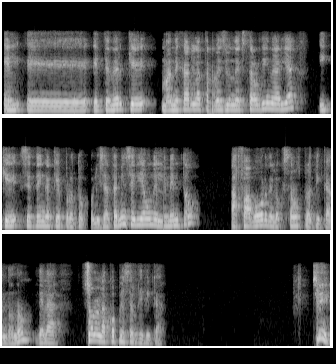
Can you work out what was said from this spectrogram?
el, eh, el, tener que manejarla a través de una extraordinaria y que se tenga que protocolizar. También sería un elemento a favor de lo que estamos platicando, ¿no? De la solo la copia certificada. Sí,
